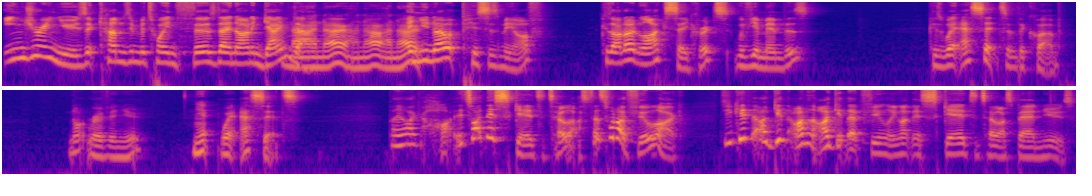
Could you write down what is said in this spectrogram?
injury news that comes in between Thursday night and game no, day? I know, I know, I know. And you know it pisses me off because I don't like secrets with your members because we're assets of the club, not revenue. Yep. We're assets. They like it's like they're scared to tell us. That's what I feel like. Do you get? I get. I don't know. I get that feeling like they're scared to tell us bad news.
